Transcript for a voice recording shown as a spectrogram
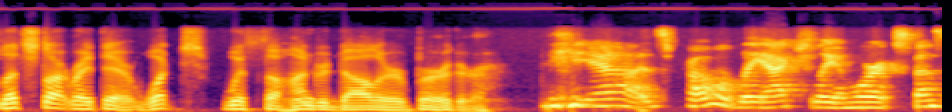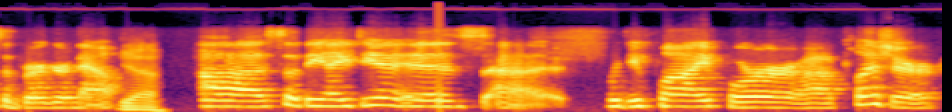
let's start right there. What's with the $100 burger? Yeah, it's probably actually a more expensive burger now. Yeah. Uh, so the idea is uh, when you fly for uh, pleasure,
